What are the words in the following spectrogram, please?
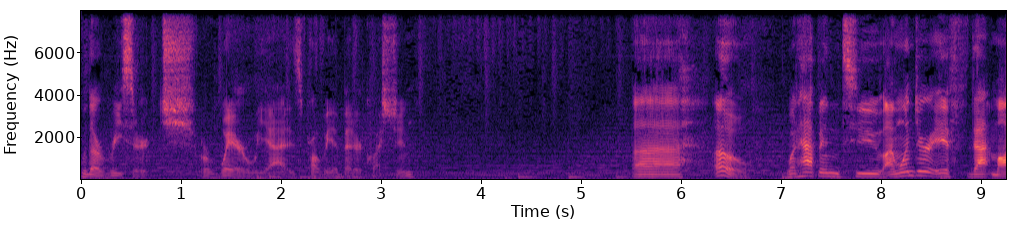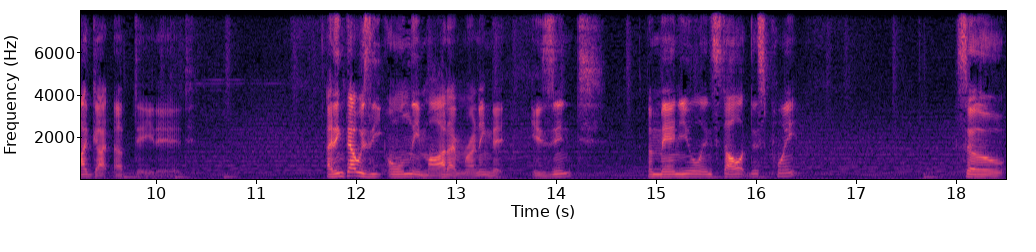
with our research? Or where are we at is probably a better question. Uh, oh, what happened to... I wonder if that mod got updated. I think that was the only mod I'm running that isn't a manual install at this point. So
